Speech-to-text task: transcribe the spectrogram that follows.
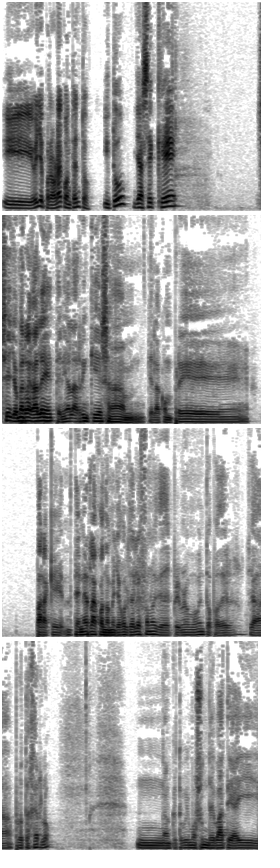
Y oye, por ahora contento. ¿Y tú? Ya sé que Sí, yo me regalé, tenía la Rinky esa que la compré para que tenerla cuando me llegó el teléfono y desde el primer momento poder ya protegerlo. Mm, Aunque tuvimos un debate ahí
